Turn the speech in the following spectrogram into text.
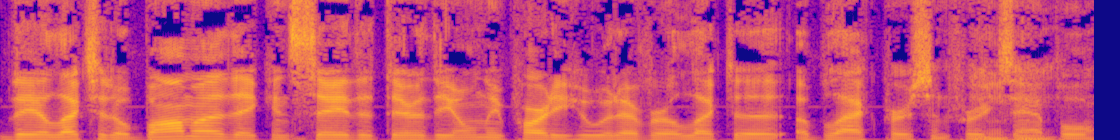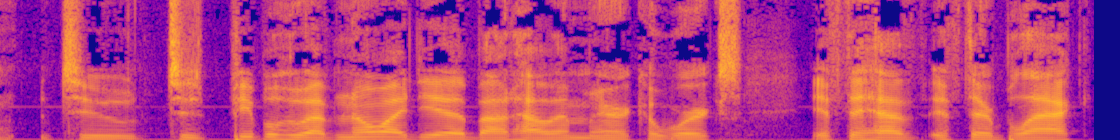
they elected Obama. They can say that they're the only party who would ever elect a, a black person, for example, to to people who have no idea about how America works. If they have, if they're black,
